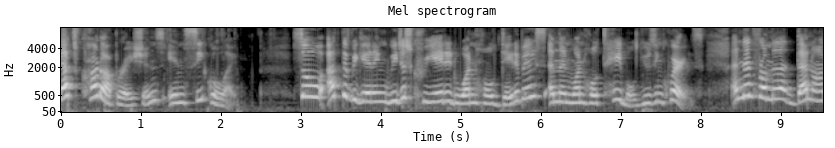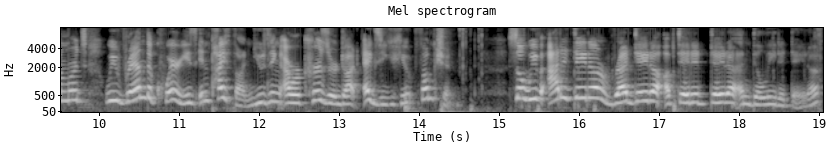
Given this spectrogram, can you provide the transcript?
That's CRUD operations in SQLite. So at the beginning, we just created one whole database and then one whole table using queries. And then from the, then onwards, we ran the queries in Python using our cursor.execute function. So we've added data, read data, updated data, and deleted data,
